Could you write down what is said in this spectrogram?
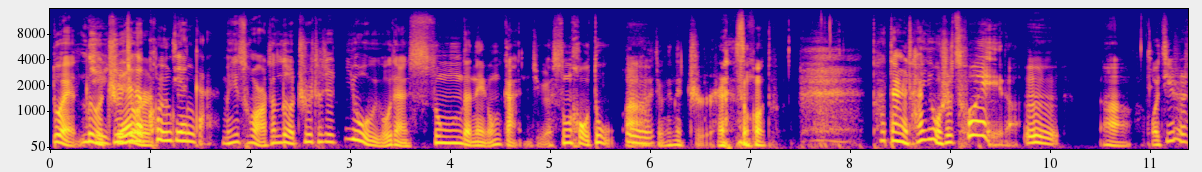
对，乐咀之就是嚼的空间感。没错，它乐之它就又有点松的那种感觉，松厚度啊，嗯就跟那纸似的松厚度。它但是它又是脆的嗯，啊！我记着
